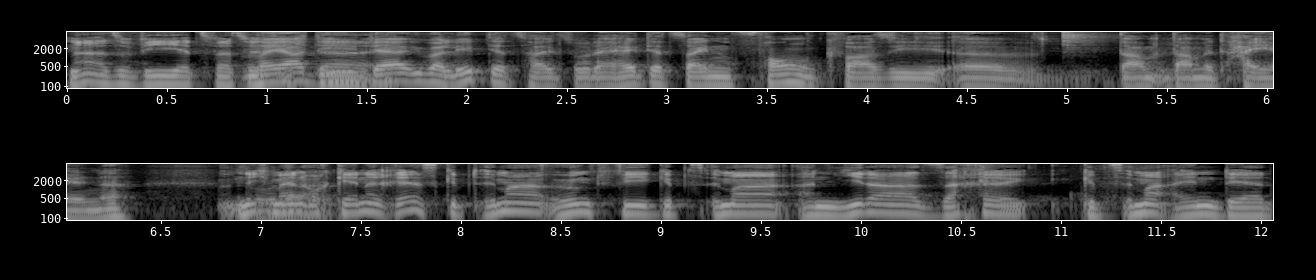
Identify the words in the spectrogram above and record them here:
Na, also wie jetzt was naja, die, der überlebt jetzt halt so, der hält jetzt seinen Fonds quasi äh, damit heil, ne? Und ich meine auch generell, es gibt immer irgendwie, gibt's immer an jeder Sache, gibt's immer einen, der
